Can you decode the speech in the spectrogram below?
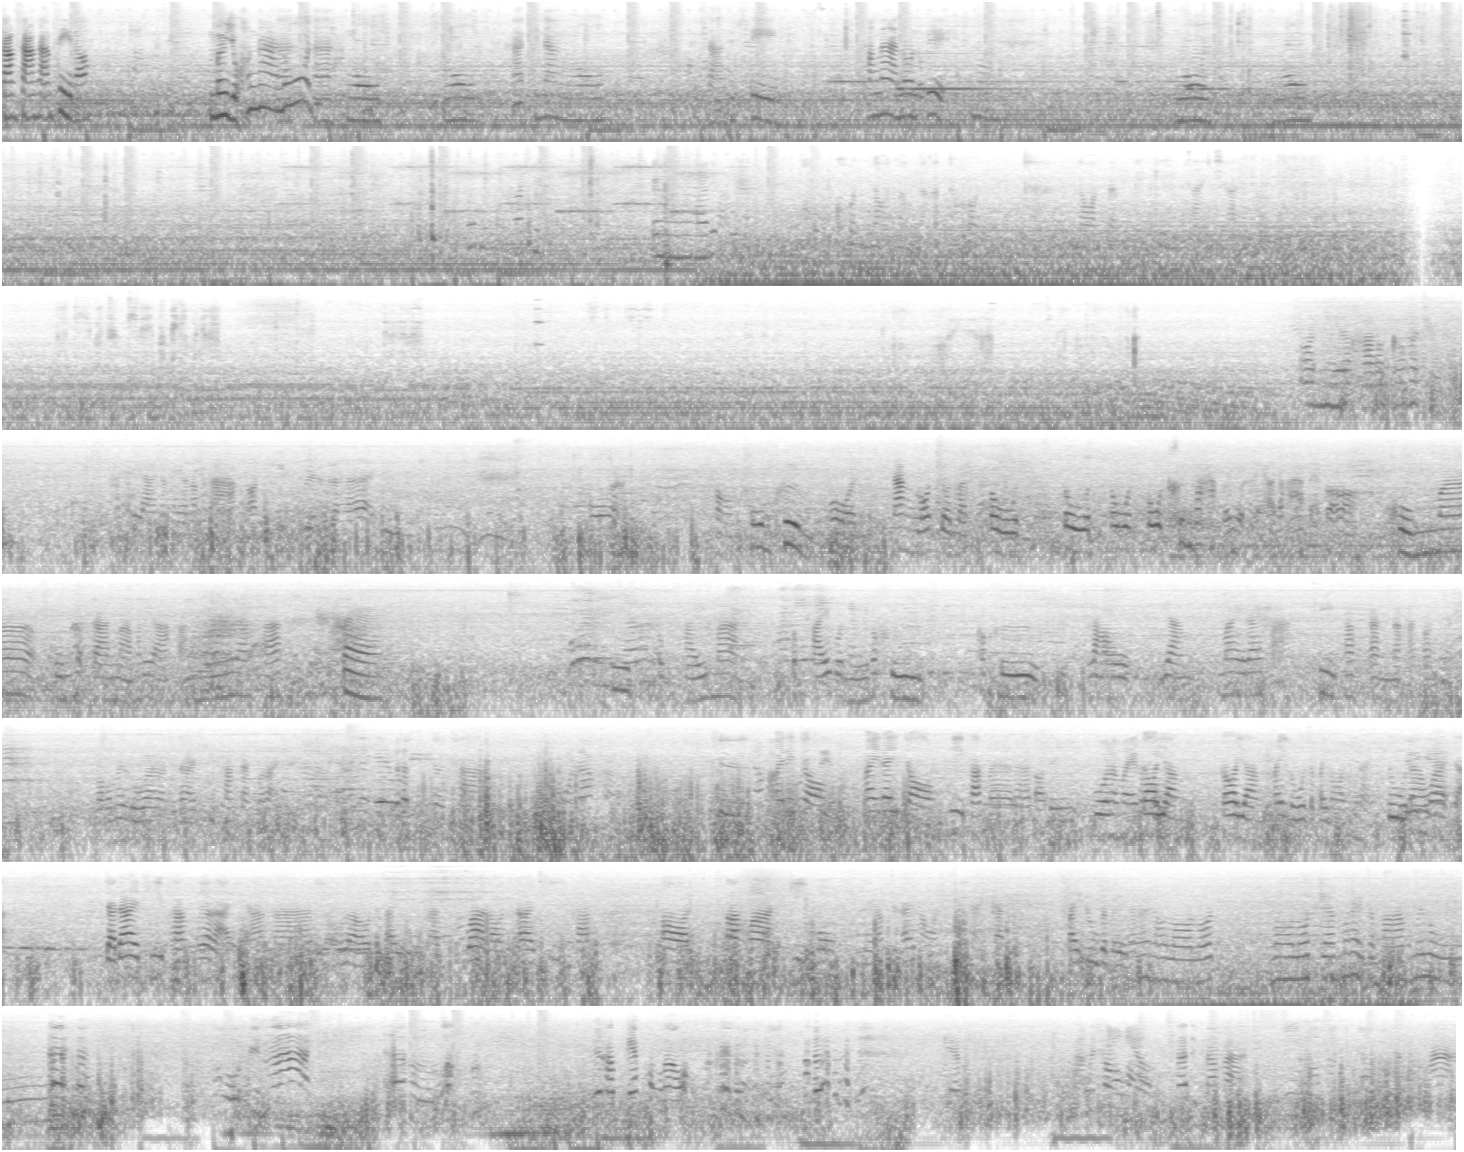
สามสามสามสี่เหรอมืออยู่ข้างหน้านู่นอะงง งง หาที่นั่งงงสิบสามสิบสี่ข้างหน้านู่นดูพี่ งง งง ตอนนี้นะคะเราก็มาถึงพัทยาแล้วนะคะตอนนี้เวลาอยู่ที่โมงอะสองทุ่มครึ่งโอนนั่งรถจนแบบตูดตูดตูดตูดขึ้นบ้างไปหมดแล้วนะคะ แต่ก็คุ้มมากคุ้มกับการมาพัทยาครั้งนี้นะคะ แต่ที่เซอร์ไพรส์มากเซอร์ไพรส์กว่านี้ก็คือ ก็คือ เรายังไม่ได้หาที่พักกันนะคะ ตอนเนี้ยเราก็ไม่รู้ว่าเราจะได้ที่พักกันเมื่อไหร่เดินทางคือไม่ได้จองไม่ได้จองที่พักมานะตอนนี้กลัวทำไมก็ยังก็ยังไม่รู้จะไปนอนที่ไหน ดูนะว่าจะจะได้ที่พักเมื่อไหร่นะคะเดี๋ยวเราจะไปดูกันว่าเราจะได้ที่พักตอนประมาณกี่โมงแล้วจะได้นอนที่ไหนกัน ไปดูกันเลยนะคะเรารอรถ รอรถแก๊ปเมื่อไหร่จะมาก็ไม่รู้โอ้โหฟินมากเออโหนี่ครับแก๊ปของเรา แก๊ปทางไปท่องเที่ยว59บาทมาก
